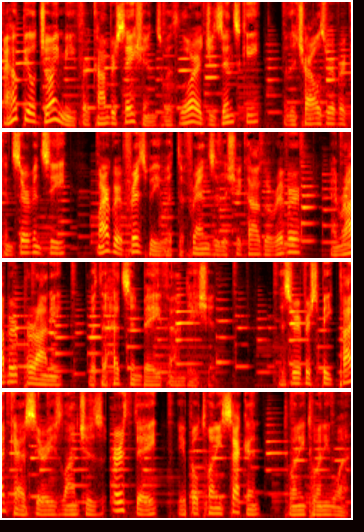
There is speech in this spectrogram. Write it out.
I hope you'll join me for conversations with Laura Jasinski of the Charles River Conservancy Margaret Frisbie with the Friends of the Chicago River, and Robert Pirani with the Hudson Bay Foundation. This River Speak podcast series launches Earth Day, April 22nd, 2021.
